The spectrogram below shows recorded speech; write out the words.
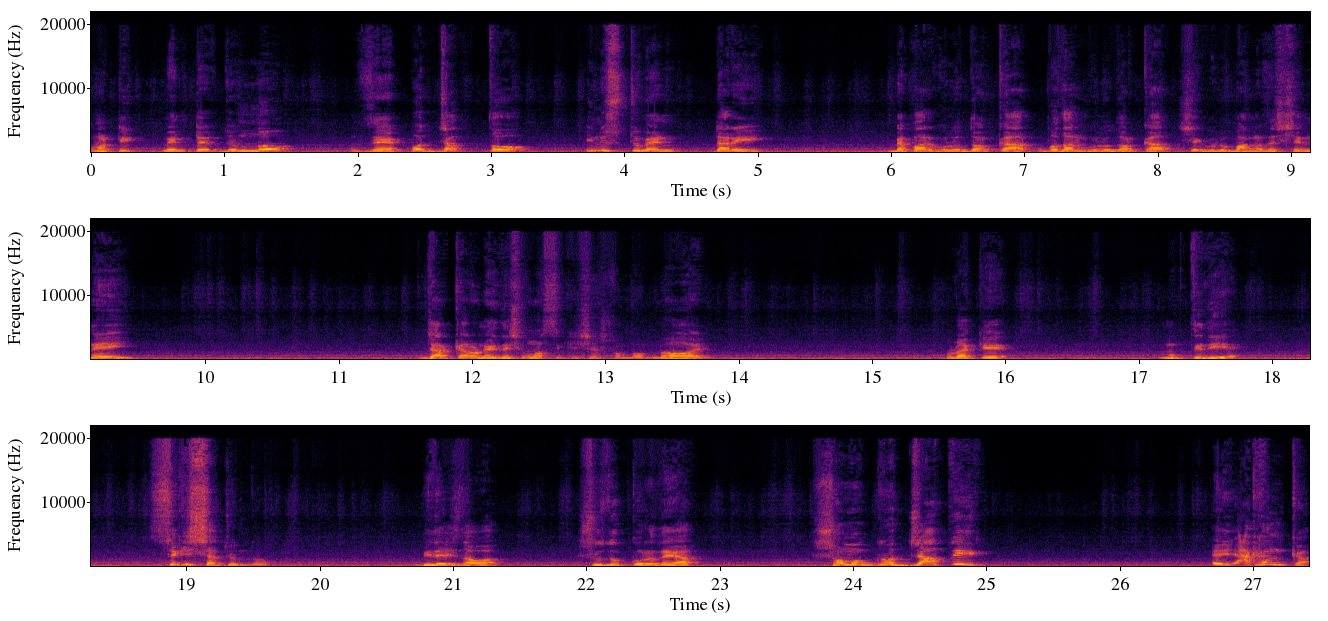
আমার ট্রিটমেন্টের জন্য যে পর্যাপ্ত ইনস্ট্রুমেন্টারি ব্যাপারগুলো দরকার, উপাদানগুলো দরকার, সেগুলো বাংলাদেশে নেই। যার কারণে এই দেশে ওনার চিকিৎসা সম্ভব নয়। ওনাকে মুক্তি দিয়ে চিকিৎসার জন্য বিদেশ যাওয়ার সুযোগ করে দেয়ার সমগ্র জাতির এই আকাঙ্ক্ষা,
